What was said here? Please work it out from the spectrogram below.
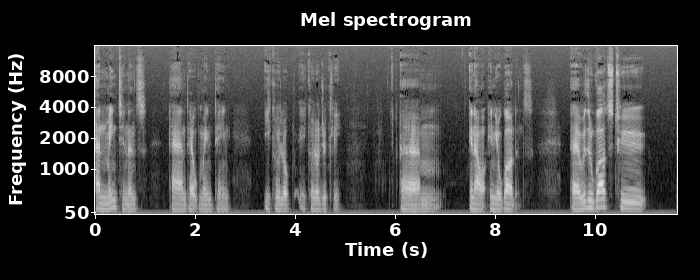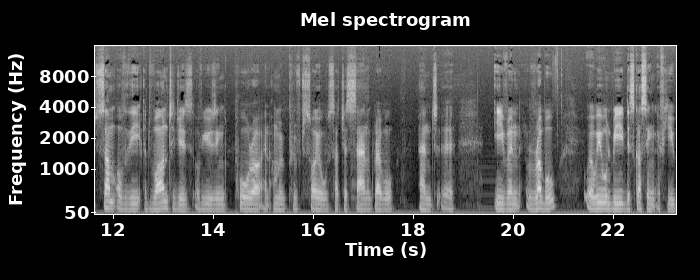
and maintenance and help maintain ecolo- ecologically um, in our in your gardens. Uh, with regards to some of the advantages of using poorer and unimproved soils such as sand, gravel, and uh, even rubble, we will be discussing a few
